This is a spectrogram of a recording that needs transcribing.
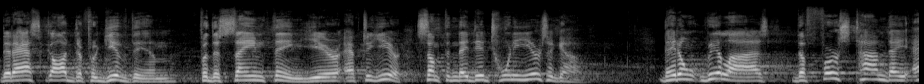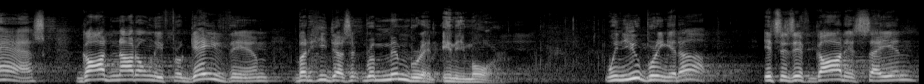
that ask God to forgive them for the same thing year after year, something they did 20 years ago. They don't realize the first time they ask, God not only forgave them, but He doesn't remember it anymore. When you bring it up, it's as if God is saying,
